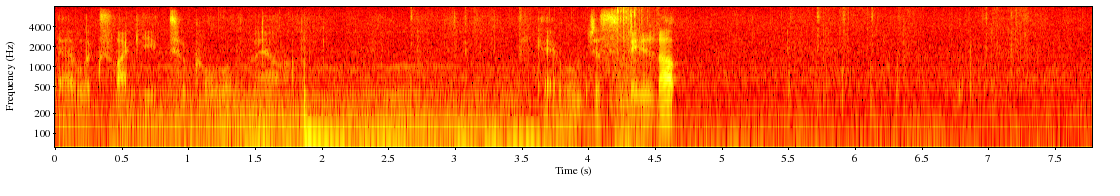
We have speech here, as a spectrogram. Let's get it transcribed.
Yeah, it looks like you took all of them out. Okay, we'll just speed it up.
